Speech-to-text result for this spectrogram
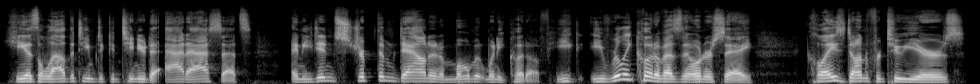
he has allowed the team to continue to add assets and he didn't strip them down in a moment when he could have. He he really could have, as the owners say, Clay's done for two years.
